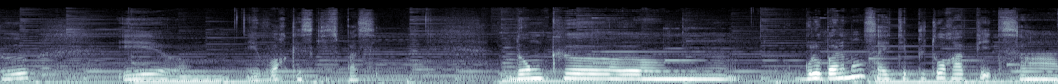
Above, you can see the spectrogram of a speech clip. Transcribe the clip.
peu et, et voir qu'est-ce qui se passait. Donc globalement, ça a été plutôt rapide. Ça,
